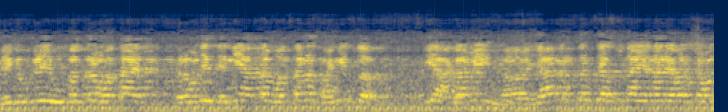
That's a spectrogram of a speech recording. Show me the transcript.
वेगवेगळे उपक्रम होत आहेत. खरं म्हणजे त्यांनी आता बोलताना सांगितलं की आगामी यानंतरच्या सुद्धा येणाऱ्या वर्षामध्ये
